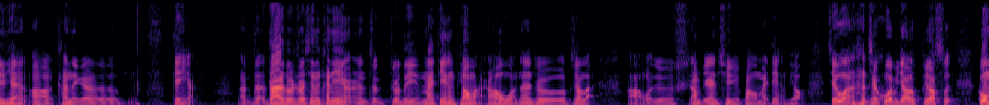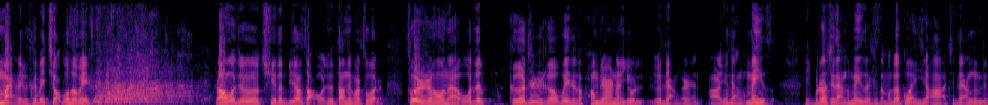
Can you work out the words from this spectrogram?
那天啊，看那个电影啊，大大家都知道，现在看电影就就得买电影票嘛。然后我呢就比较懒啊，我就让别人去帮我买电影票。结果呢，这货比较比较损，给我买了一个特别角落的位置。然后我就去的比较早，我就到那块坐着。坐着之后呢，我的隔这个位置的旁边呢，有有两个人啊，有两个妹子，也不知道这两个妹子是怎么个关系啊，这两个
